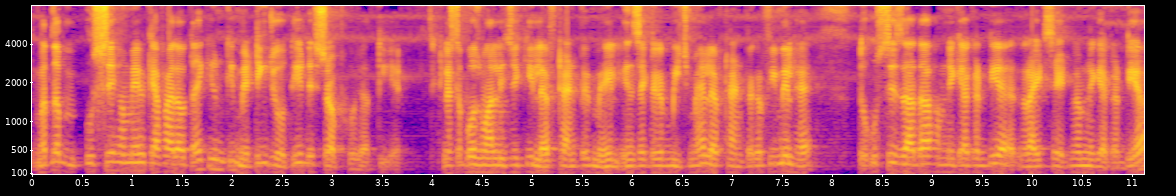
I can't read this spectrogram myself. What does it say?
मतलब उससे हमें क्या फ़ायदा होता है कि उनकी मीटिंग जो होती है डिस्टर्ब हो जाती है। लेट सपोज़ मान लीजिए कि लेफ़्ट हैंड पे मेल इंसेक्ट अगर बीच में है लेफ़्ट हैंड पे अगर फीमेल है तो उससे ज़्यादा हमने क्या कर दिया राइट साइड में हमने क्या कर दिया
